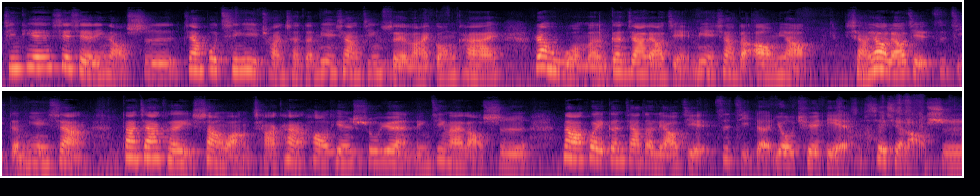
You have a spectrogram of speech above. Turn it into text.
今天谢谢林老师将不轻易传承的面相精髓来公开，让我们更加了解面相的奥妙。想要了解自己的面相，大家可以上网查看昊天书院林进来老师，那会更加的了解自己的优缺点。谢谢老师。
